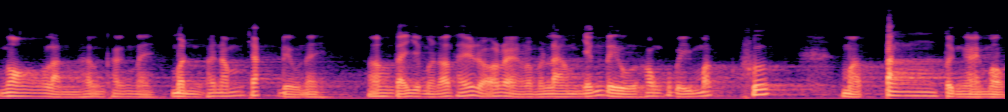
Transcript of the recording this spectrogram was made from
ngon lành hơn thân này. Mình phải nắm chắc điều này. Không? tại vì mình đã thấy rõ ràng là mình làm những điều không có bị mất phước mà tăng từng ngày một,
